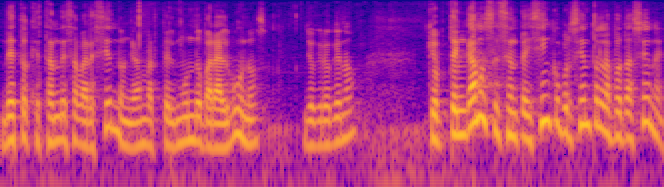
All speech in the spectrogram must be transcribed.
de estos que están desapareciendo en gran parte del mundo para algunos, yo creo que no, que obtengamos 65% en las votaciones.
